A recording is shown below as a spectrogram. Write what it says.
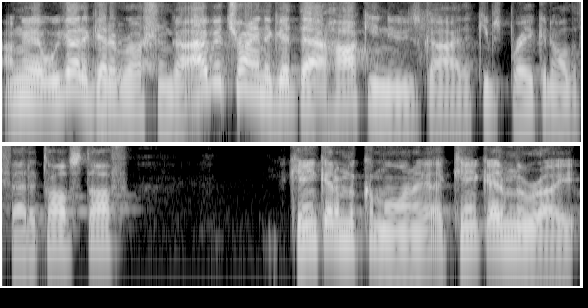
I'm gonna. We got to get a Russian guy. I've been trying to get that hockey news guy that keeps breaking all the Fedotov stuff. Can't get him to come on. I, I can't get him to write.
